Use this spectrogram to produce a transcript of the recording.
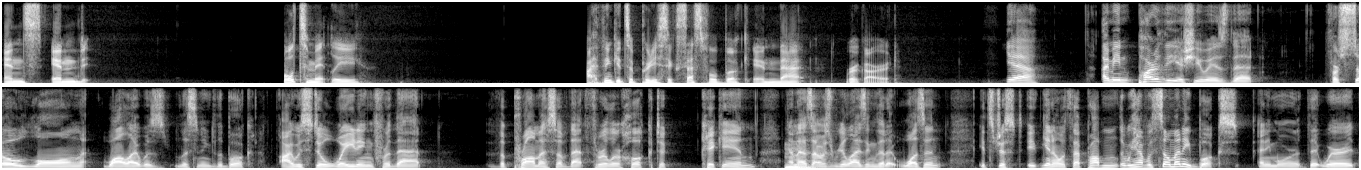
and and ultimately, I think it's a pretty successful book in that regard. Yeah. I mean, part of the issue is that for so long while I was listening to the book, I was still waiting for that the promise of that thriller hook to kick in. And as mm. I was realizing that it wasn't, it's just it, you know, it's that problem that we have with so many books anymore that where it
